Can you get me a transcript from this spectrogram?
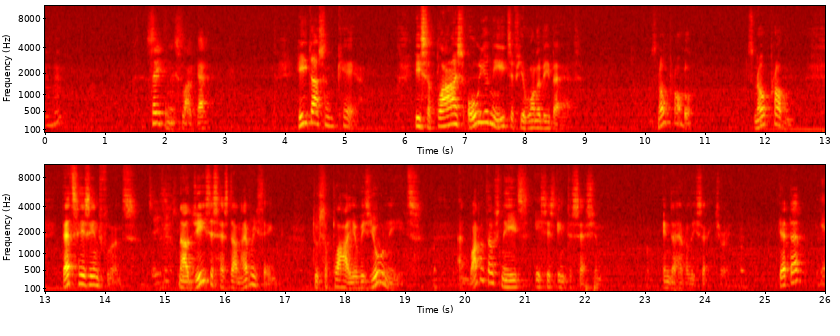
Mhm. Satan is like that. He doesn't care. He supplies all your needs if you want to be bad. It's no problem. It's no problem. That's his influence. It's easy to- Now, Jesus has done everything to supply you with your needs. And one of those needs is his intercession in the heavenly sanctuary. Get that? Yeah.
